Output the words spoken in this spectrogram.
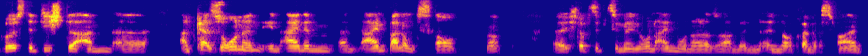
größte Dichte an, äh, an Personen in einem, in einem Ballungsraum. Ne? Äh, ich glaube, 17 Millionen Einwohner oder so haben wir in, in Nordrhein-Westfalen.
